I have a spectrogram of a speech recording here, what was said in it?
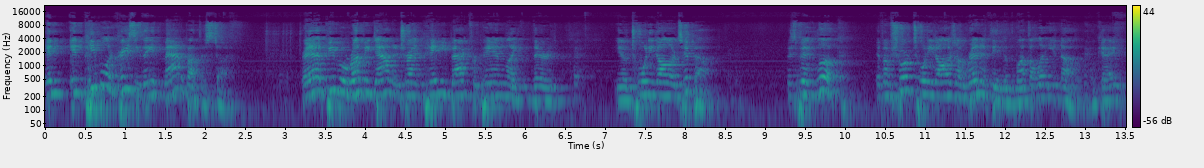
And, and people are crazy. They get mad about this stuff. Right? I had people run me down and try and pay me back for paying like their, you know, twenty dollar tip out. I just be like, look, if I'm short twenty dollars on rent at the end of the month, I'll let you know. Okay.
